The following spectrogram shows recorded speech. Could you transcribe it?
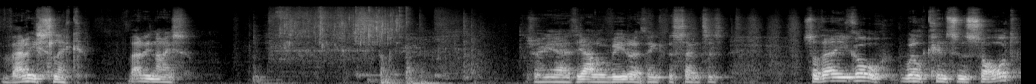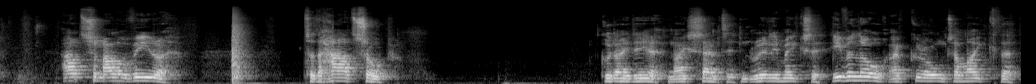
Very slick, very nice. So yeah, the aloe vera I think the centres. So there you go, Wilkinson sword. Add some aloe vera to the hard soap good idea. Nice scent it really makes it. Even though I've grown to like the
